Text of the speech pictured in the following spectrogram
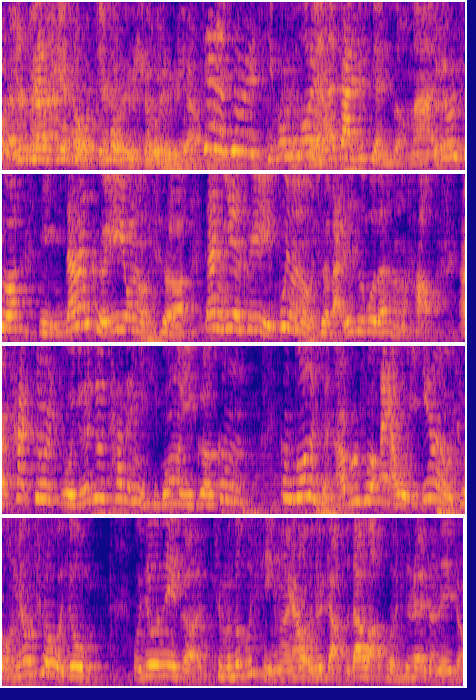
我其实非常接受接受这个社会这个样子。这个就是提供多元的价值选择嘛，就是说你你当然可以拥有车，但是你也可以不拥有车，把日子过得很好。而他就是，我觉得就是他给你提供了一个更更多的选择，而不是说，哎呀，我一定要有车，我没有车我就。我就那个什么都不行了，然后我就找不到老婆之类的那种，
